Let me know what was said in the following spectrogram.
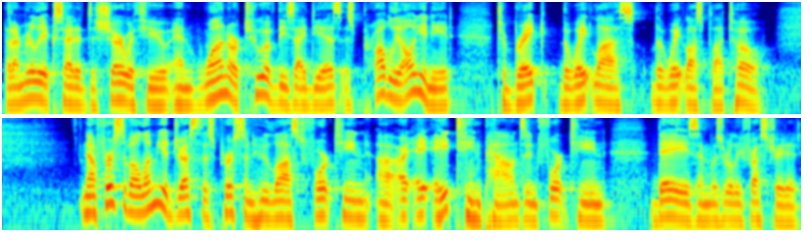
that I'm really excited to share with you. And one or two of these ideas is probably all you need to break the weight loss, the weight loss plateau. Now, first of all, let me address this person who lost 14, uh, 18 pounds in 14 days and was really frustrated.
